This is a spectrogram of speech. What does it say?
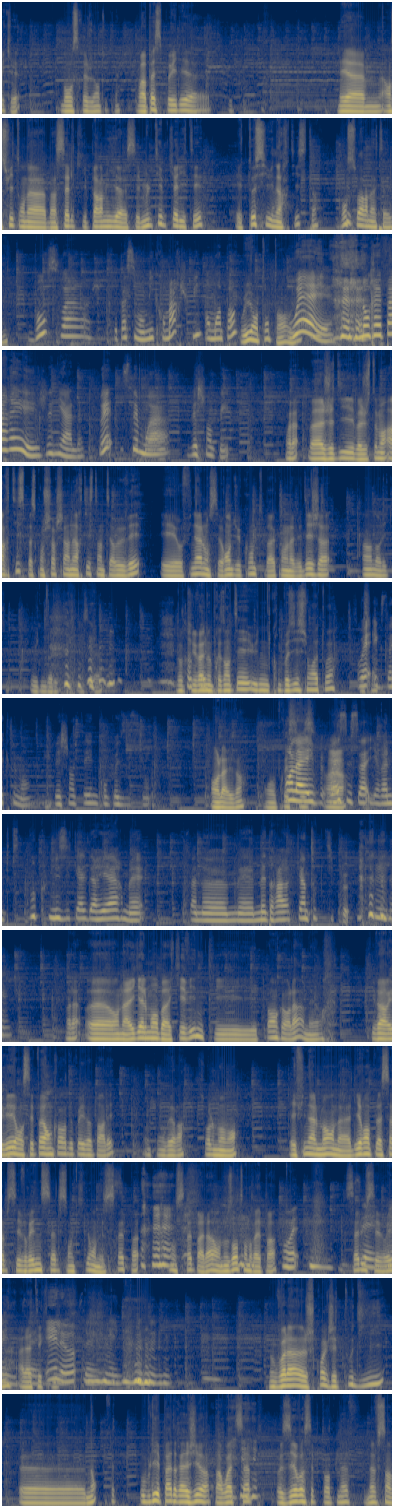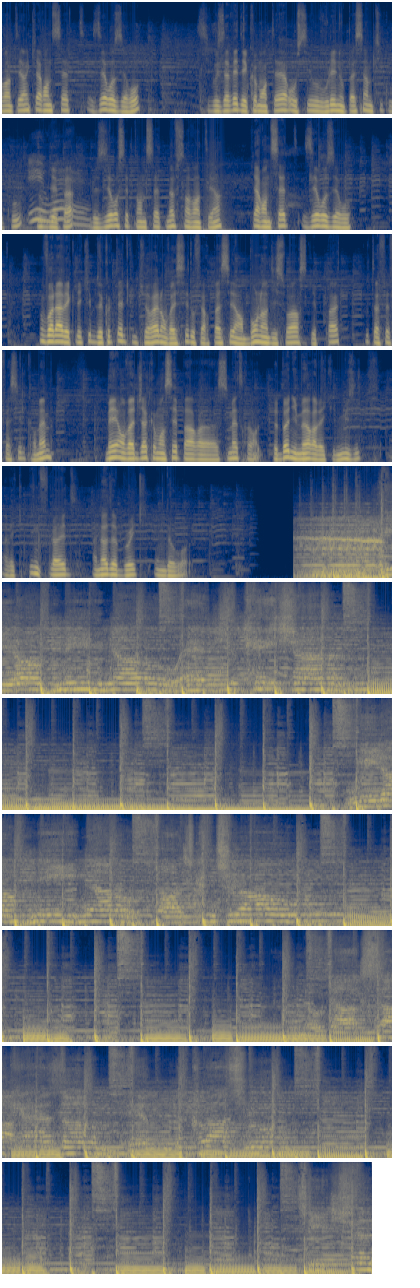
Ok. Bon, on se réjouit en tout cas. On va pas spoiler. euh, Mais euh, ensuite, on a ben, celle qui, parmi euh, ses multiples qualités, est aussi une artiste. hein. Bonsoir Nathalie. Bonsoir. Je sais pas si mon micro marche. Oui, on m'entend? Oui, on t'entend. oui. Ouais, l'ont réparé. Génial. Oui, c'est moi. Je vais chanter. Voilà. Bah, je dis bah, justement artiste parce qu'on cherchait un artiste interviewé et au final, on s'est rendu compte bah, qu'on avait déjà un dans l'équipe. Une dans l'équipe. Donc, Trop tu vas cool. nous présenter une composition à toi Ouais, exactement. Je vais chanter une composition. En live. hein, on En live, Voilà. ouais, c'est ça. Il y aura une petite boucle musicale derrière, mais ça ne m'a- m'aidera qu'un tout petit peu. Voilà. Euh, on a également bah, Kevin qui n'est pas encore là, mais qui va arriver. On ne sait pas encore de quoi il va parler. Donc on verra sur le moment. Et finalement, on a l'irremplaçable Séverine, celle sans qui on ne serait pas, on serait pas là, on nous entendrait pas. Ouais. Salut Séverine, à la technique. Hello. Donc voilà, je crois que j'ai tout dit. Euh, non, oubliez pas de réagir par WhatsApp au 079 921 47 00. Si vous avez des commentaires ou si vous voulez nous passer un petit coucou, Eh n'oubliez pas le 077 921 47 00. Donc voilà, avec l'équipe de Cocktail Culturel, on va essayer de vous faire passer un bon lundi soir, ce qui n'est pas tout à fait facile quand même. Mais on va déjà commencer par euh, se mettre de bonne humeur avec une musique, avec Pink Floyd, Another Brick in the Wall. Control. No dark sarcasm in the classroom. Teacher,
